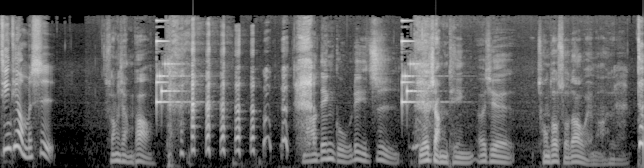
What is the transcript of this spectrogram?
今天我们是双响炮，马丁股励志也涨停，而且。从头说到尾嘛，是吧？对，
